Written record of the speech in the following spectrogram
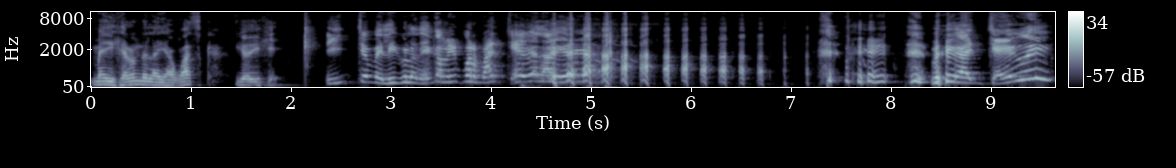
me dijeron de la ayahuasca. Y yo dije, pinche película, déjame ir por más chévere a la verga. me, enganché, güey.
